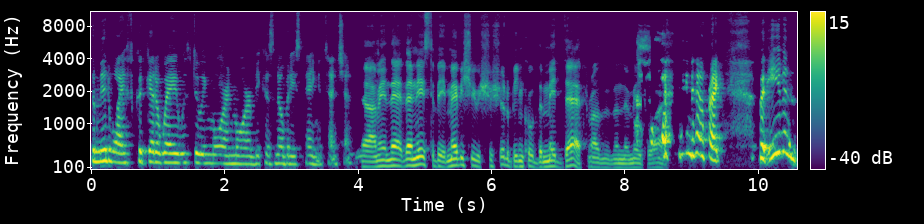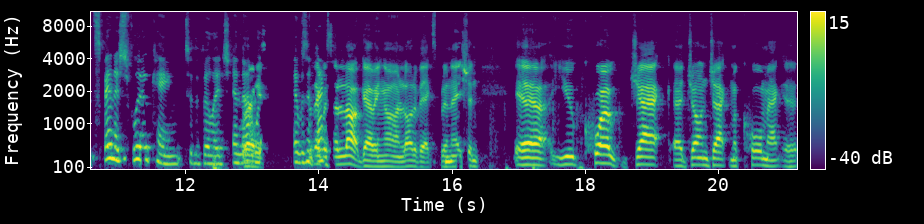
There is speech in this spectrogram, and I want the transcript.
the midwife could get away with doing more and more because nobody's paying attention. Yeah, I mean, there, there needs to be, maybe she, she should have been called the mid death rather than the midwife. you know, right. But even Spanish flu came to the village, and that right. was it was there was a lot going on, a lot of explanation. Yeah, you quote Jack uh, John Jack McCormack uh,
